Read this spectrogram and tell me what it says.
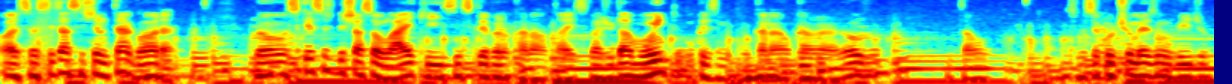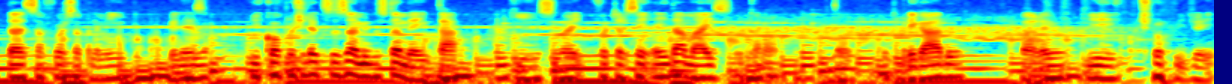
Olha, se você está assistindo até agora, não esqueça de deixar seu like e se inscrever no canal, tá? Isso vai ajudar muito o crescimento do canal, o canal é novo. Então, se você curtiu mesmo o vídeo, dá essa força pra mim, beleza? E compartilha com seus amigos também, tá? Que isso vai fortalecer ainda mais o canal. Então, muito obrigado, valeu e continua o vídeo aí.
